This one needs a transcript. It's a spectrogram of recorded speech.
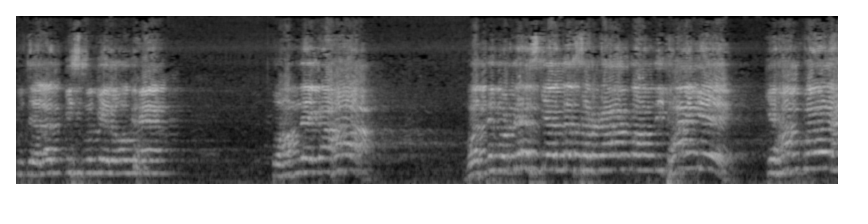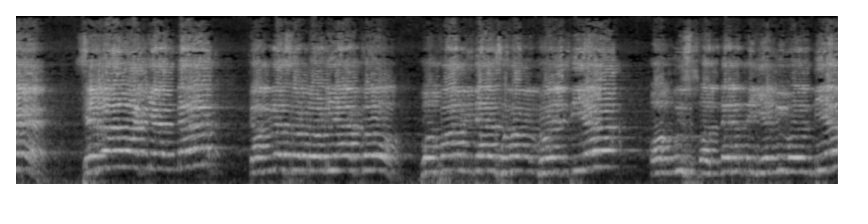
कुछ अलग किस्म के लोग हैं। तो हमने कहा, मध्य प्रदेश के अंदर सरकार को हम दिखाएँगे कि हम कौन है। सेवाला के अंदर कांग्रेस और डोडिया को भोपाल विधानसभा में भेज दिया और उस बंदे ने तो ये भी बोल दिया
